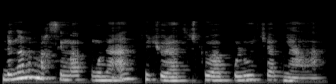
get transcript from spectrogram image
dengan maksimal penggunaan 720 jam nyala.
